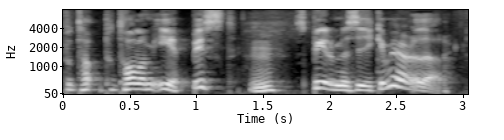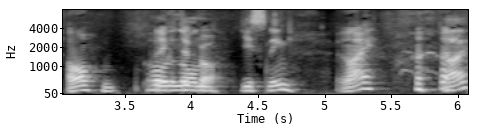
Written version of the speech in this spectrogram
på, ta, på tal om episkt. Mm. Spelmusiken vi hörde där. Ja, Har du någon bra. gissning? Nej, Nej.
